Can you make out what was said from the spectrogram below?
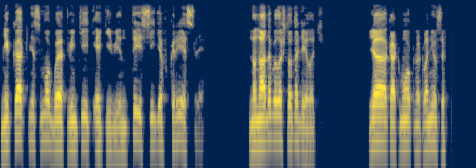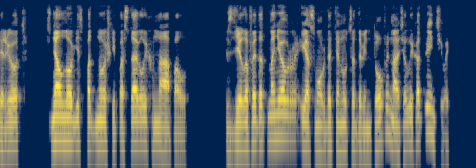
никак не смог бы отвинтить эти винты, сидя в кресле но надо было что-то делать. Я, как мог, наклонился вперед, снял ноги с подножки и поставил их на пол. Сделав этот маневр, я смог дотянуться до винтов и начал их отвинчивать.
